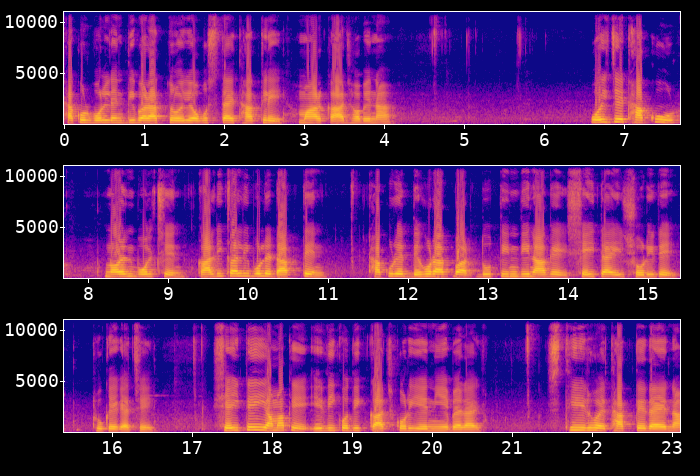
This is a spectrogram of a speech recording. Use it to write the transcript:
ঠাকুর বললেন, দিবারাত্র ওই অবস্থায় থাকলে মার কাজ হবে না। ওই যে ঠাকুর নরেন বলছেন, কালী কালী বলে ডাকতেন, ঠাকুরের দেহ রাখবার দু তিন দিন আগে সেইটা এই শরীরে ঢুকে গেছে। সেইটেই আমাকে এদিক ওদিক কাজ করিয়ে নিয়ে বেড়ায়। স্থির হয়ে থাকতে দেয় না,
